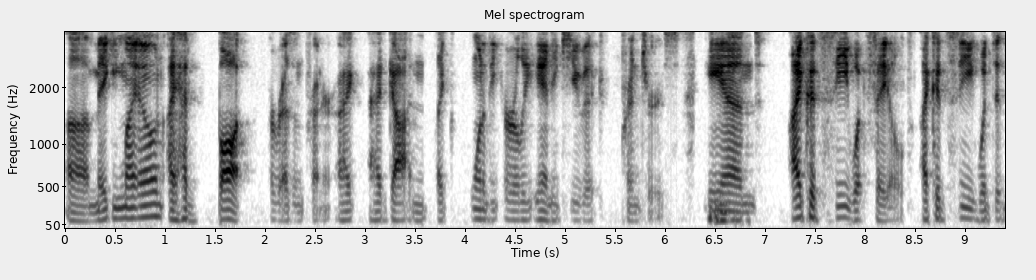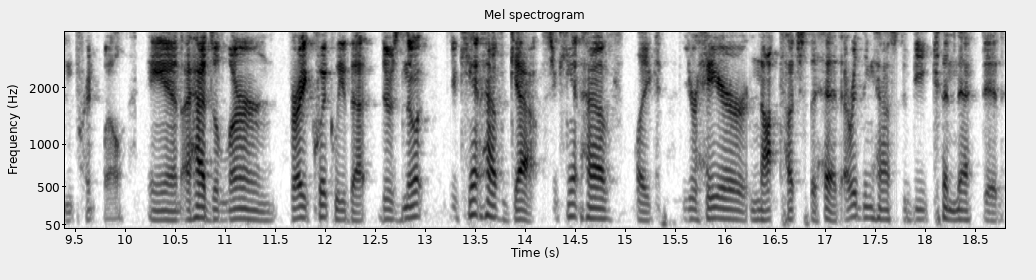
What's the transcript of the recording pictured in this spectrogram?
uh, making my own, I had bought a resin printer. I, I had gotten like one of the early Anycubic printers, Mhm. and I could see what failed. I could see what didn't print well, and I had to learn very quickly that there's no you can't have gaps. You can't have like your hair not touch the head. Everything has to be connected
